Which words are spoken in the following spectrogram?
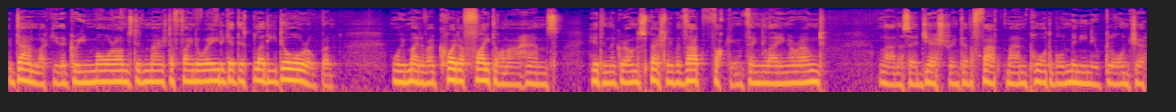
We're damn lucky the green morons didn't manage to find a way to get this bloody door open we might have had quite a fight on our hands, hitting the ground, especially with that fucking thing lying around. Lana said, gesturing to the Fat Man portable mini nuke launcher,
